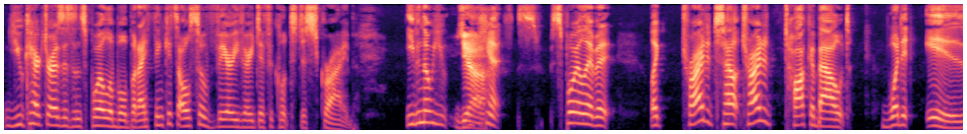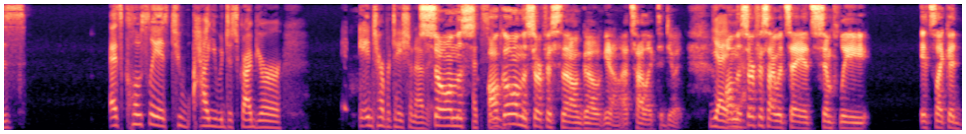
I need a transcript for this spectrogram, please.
you characterize as unspoilable, but I think it's also very, very difficult to describe. Even though you, you Yeah. can't s- spoil it, but like try to tell, try to talk about what it is as closely as to how you would describe your interpretation of it. So on the, s- at the same I'll go on the surface, then I'll go. You know, that's how I like to do it. yeah, yeah, on the yeah. surface, I would say it's simply, it's like a,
